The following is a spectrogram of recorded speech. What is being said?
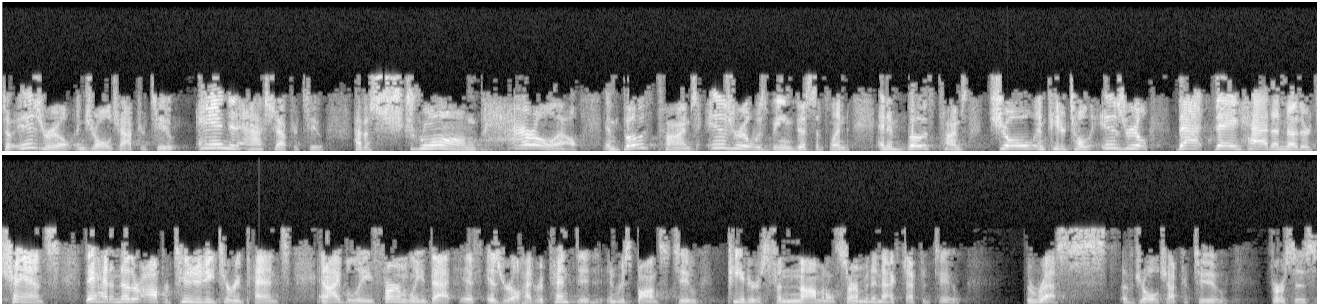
So Israel in Joel chapter 2 and in Acts chapter 2 have a strong parallel. In both times, Israel was being disciplined, and in both times, Joel and Peter told Israel that they had another chance. They had another opportunity to repent. And I believe firmly that if Israel had repented in response to Peter's phenomenal sermon in Acts chapter 2, the rest of Joel chapter 2, verses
